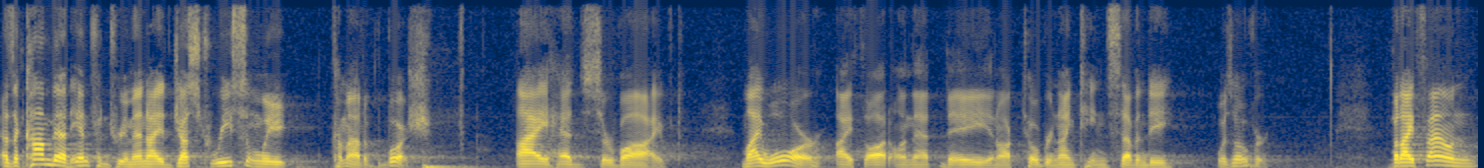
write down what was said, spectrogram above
As a combat infantryman, I had just recently come out of the bush. I had survived. My war, I thought on that day in October 1970, was over. But I found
